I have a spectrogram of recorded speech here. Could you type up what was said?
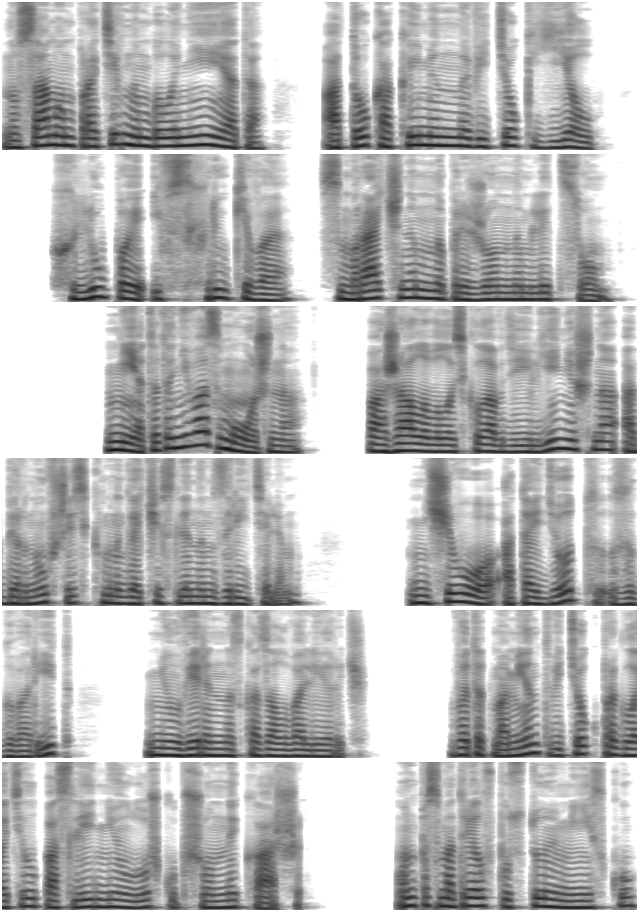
Но самым противным было не это, а то, как именно Витек ел, хлюпая и всхрюкивая, с мрачным напряженным лицом. «Нет, это невозможно», — пожаловалась Клавдия Ильинична, обернувшись к многочисленным зрителям. «Ничего, отойдет, заговорит», — неуверенно сказал Валерыч. В этот момент Витек проглотил последнюю ложку пшенной каши. Он посмотрел в пустую миску,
